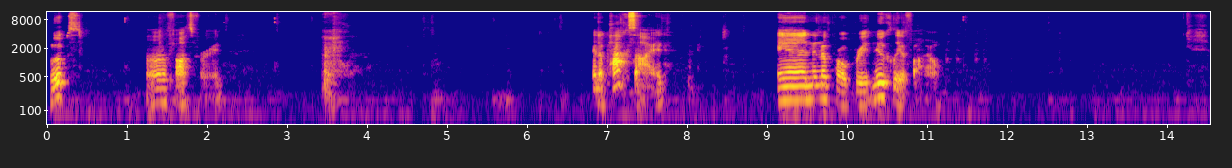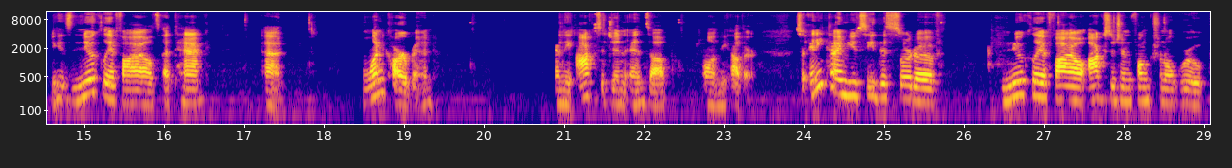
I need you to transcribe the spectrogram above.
Oops, on a phosphorine. Epoxide, and an appropriate nucleophile. Because nucleophiles attack at one carbon and the oxygen ends up on the other. So anytime you see this sort of nucleophile oxygen functional group,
